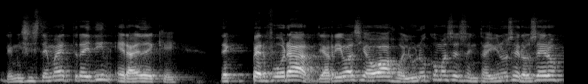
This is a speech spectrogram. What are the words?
de mi sistema de trading era de que de perforar de arriba hacia abajo el 1,6100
